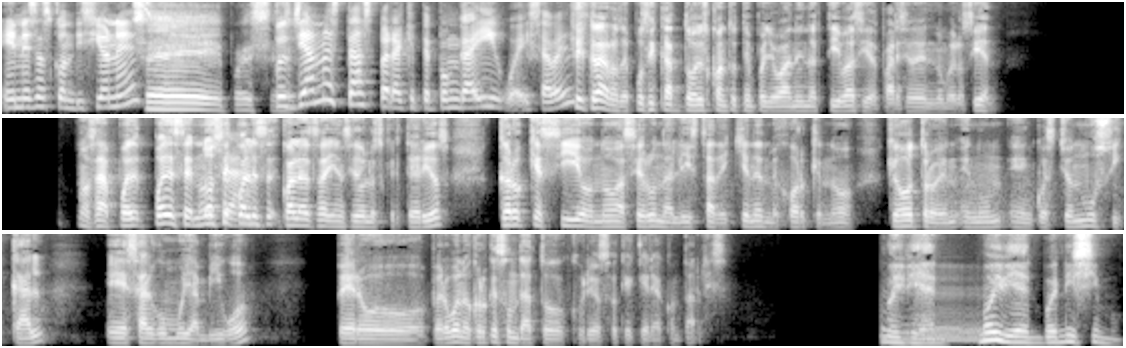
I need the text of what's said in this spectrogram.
en esas condiciones, Sí, pues. pues ya no estás para que te ponga ahí, güey, ¿sabes? Sí, claro, de Pussycat Dolls cuánto tiempo llevan inactivas y aparecen en el número 100. O sea, puede, puede ser, no O sé sea- cuáles, cuáles hayan sido los criterios. Creo que sí o no hacer una lista de quién es mejor que no, que otro en, en, un, en cuestión musical es algo muy ambiguo. Pero, pero bueno, creo que es un dato curioso que quería contarles. Muy bien, Mm. muy bien, buenísimo.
